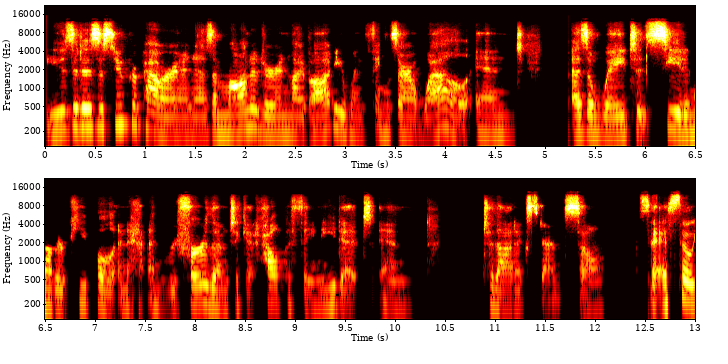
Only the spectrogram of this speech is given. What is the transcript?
use it as a superpower and as a monitor in my body when things aren't well and as a way to see it in other people and, and refer them to get help if they need it and to that extent so so, so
